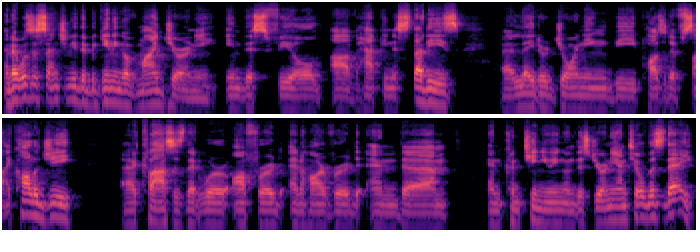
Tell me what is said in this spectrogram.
And that was essentially the beginning of my journey in this field of happiness studies, uh, later joining the positive psychology uh, classes that were offered at Harvard and, um, and continuing on this journey until this day,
